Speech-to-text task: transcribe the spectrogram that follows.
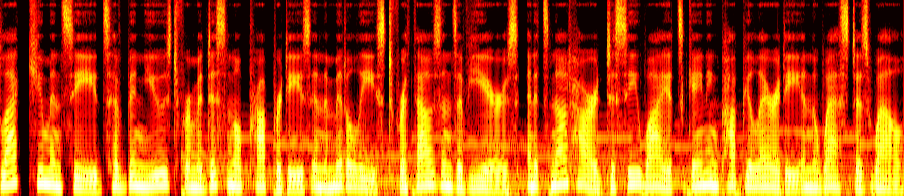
Black cumin seeds have been used for medicinal properties in the Middle East for thousands of years, and it's not hard to see why it's gaining popularity in the West as well.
